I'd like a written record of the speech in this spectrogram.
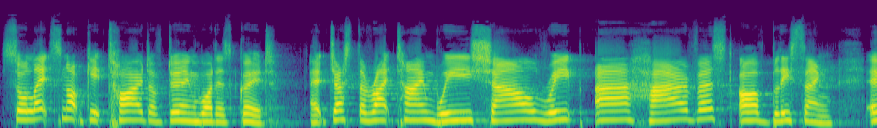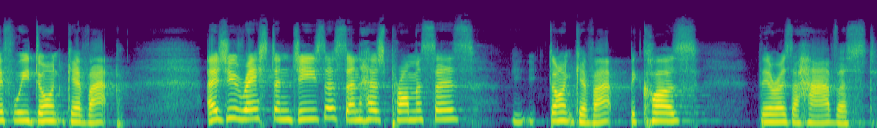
So let's not get tired of doing what is good. At just the right time, we shall reap a harvest of blessing if we don't give up. As you rest in Jesus and his promises, don't give up because there is a harvest.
